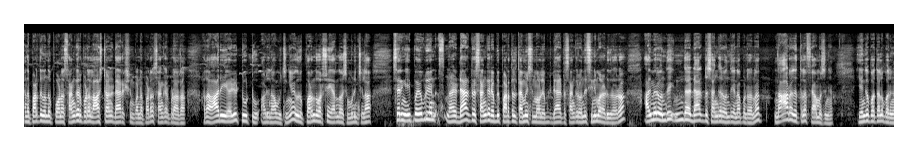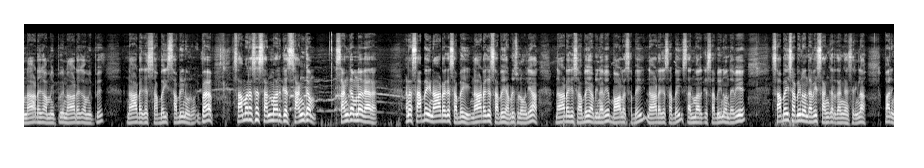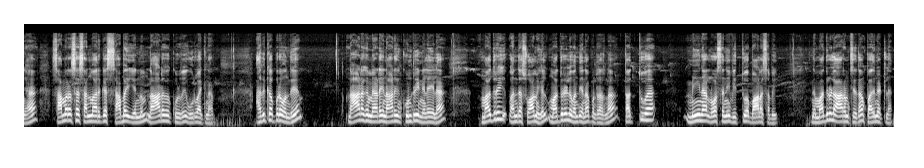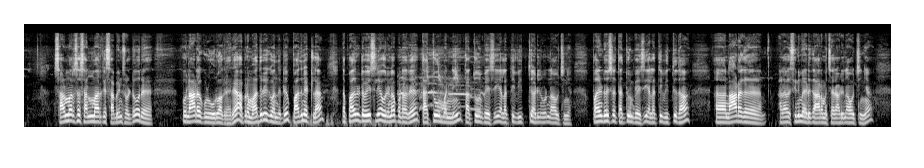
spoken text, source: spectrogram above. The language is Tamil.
அந்த படத்துக்கு வந்து போனோம். சங்கர் படம் லாஸ்ட்டான டைரக்ஷன் பண்ண படம். சங்கர் படம் அதான். அதான் ஆறு ஏழு டூ டூ அப்படின்னு நான் வச்சுங்க இவர் பிறந்த வருஷம் இறந்த வருஷம் முடிஞ்சுங்களா? சரிங்க. இப்போ எப்படி நான் டேரக்டர் சங்கர் எப்படி படத்தில் தமிழ் சினிமாவில் எப்படி டேரக்டர் சங்கர் வந்து சினிமாவில் எடுக்கிறாரோ அதுமாரி வந்து இந்த டேரக்டர் சங்கர் வந்து என்ன பண்ணுறாருன்னா நாடகத்தில் ஃபேமஸுங்க எங்கே பார்த்தாலும் பாருங்கள் நாடக அமைப்பு நாடக அமைப்பு நாடக சபை சபைன்னு வரும். இப்போ சமரச சன்மார்க்க சங்கம் சங்கம்னா வேறு. ஆனால் சபை நாடக சபை நாடக சபை அப்படின்னு சொல்லுவாங்க இல்லையா? நாடக சபை அப்படின்னாவே பால சபை நாடக சபை சன்மார்க்க சபைன்னு வந்தாவே சபை சபைன்னு வந்தாவே சங்கர் தாங்க சரிங்களா? பாருங்கள் சமரச சன்மார்க்க சபை என்னும் நாடக குழுவை உருவாக்கினார். அதுக்கப்புறம் வந்து நாடக மேடை நாடகம் குன்றிய நிலையில் மதுரை வந்த சுவாமிகள் மதுரையில் வந்து என்ன பண்ணுறாருன்னா தத்துவ மீனா லோசனி வித்துவ பாலசபை. இந்த மதுரையில் ஆரம்பித்தது தான் பதினெட்டில். சன்மரச சன்மார்க்க சபைன்னு சொல்லிட்டு ஒரு ஒரு நாடக குழு உருவாக்குறாரு. அப்புறம் மதுரைக்கு வந்துட்டு பதினெட்டில் இந்த பதினெட்டு வயசுலேயே அவர் என்ன பண்ணுறாரு தத்துவம் பண்ணி தத்துவம் பேசி எல்லாத்தையும் விற்று அப்படின்னு கூட நான் வச்சுங்க பதினெட்டு வயசில் தத்துவம் பேசி எல்லாத்தையும் விற்று தான் நாடக அதாவது சினிமா எடுக்க ஆரம்பித்தார் அப்படின்னு நான் வச்சுங்க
